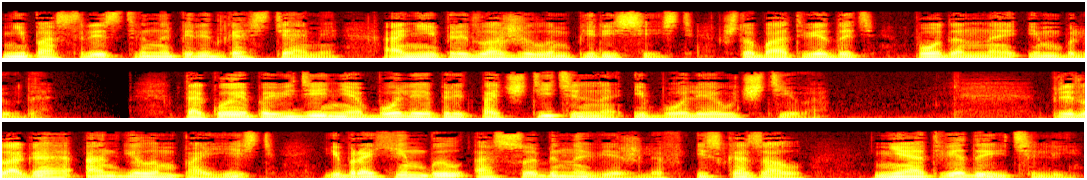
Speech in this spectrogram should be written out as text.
непосредственно перед гостями, а не предложил им пересесть, чтобы отведать поданное им блюдо. Такое поведение более предпочтительно и более учтиво. Предлагая ангелам поесть, Ибрахим был особенно вежлив и сказал «Не отведаете ли?»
